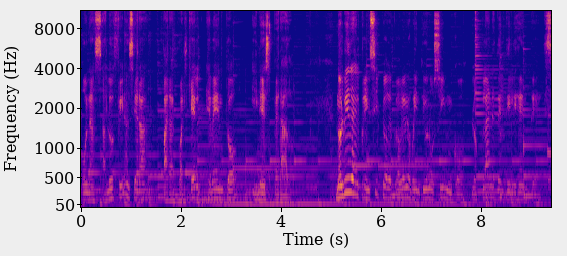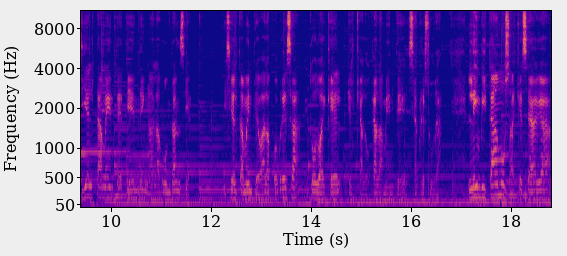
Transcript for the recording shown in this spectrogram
una salud financiera para cualquier evento inesperado. No olvides el principio de Proverbios 21:5. Los planes del diligente ciertamente tienden a la abundancia y ciertamente va a la pobreza todo aquel el que alocadamente se apresura. Le invitamos a que se haga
